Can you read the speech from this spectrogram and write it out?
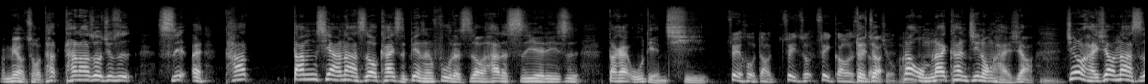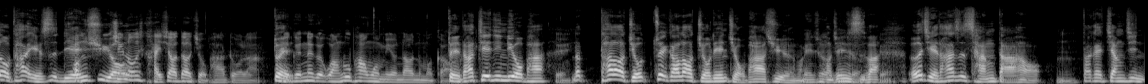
没有错，他他那时候就是失，哎、欸，他当下那时候开始变成负的时候，他的失业率是大概五点七，最后到最最最高的时候到九趴。那我们来看金融海啸，嗯、金融海啸那时候它也是连续哦，金融海啸到九趴多了，对，那个那个网络泡沫没有到那么高，对，它接近六趴，对，那它到九最高到九点九趴去了嘛，没错，接近十趴，而且它是长达哈，嗯，大概将近。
